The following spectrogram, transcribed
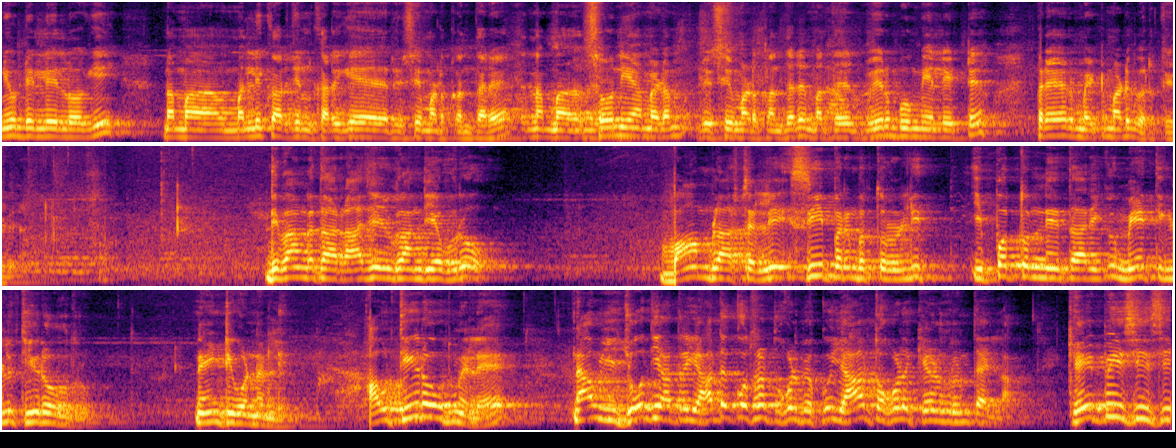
ನ್ಯೂ ಡೆಲ್ಲಿಯಲ್ಲಿ ಹೋಗಿ ನಮ್ಮ ಮಲ್ಲಿಕಾರ್ಜುನ್ ಖರ್ಗೆ ರಿಸೀವ್ ಮಾಡ್ಕೊತಾರೆ. ನಮ್ಮ ಸೋನಿಯಾ ಮೇಡಮ್ ರಿಸೀವ್ ಮಾಡ್ಕೊತಾರೆ. ಮತ್ತು ವೀರಭೂಮಿಯಲ್ಲಿಟ್ಟು ಪ್ರೇಯರ್ ಮೀಟ್ ಮಾಡಿ ಬರ್ತೀವಿ. ದಿವಂಗತ ರಾಜೀವ್ ಗಾಂಧಿಯವರು ಬಾಂಬ್ ಬ್ಲಾಸ್ಟಲ್ಲಿ ಶ್ರೀಪೆರಂಬತ್ತೂರಲ್ಲಿ ಇಪ್ಪತ್ತೊಂದನೇ ತಾರೀಕು ಮೇ ತಿಂಗಳು ತೀರೋದ್ರು ನೈಂಟಿ ಒನ್ನಲ್ಲಿ ಅವ್ರು ತೀರೋದ ಮೇಲೆ ನಾವು ಈ ಜ್ಯೋತಿ ಯಾತ್ರೆ ಯಾತಕ್ಕೋಸ್ಕರ ತೊಗೊಳ್ಬೇಕು, ಯಾರು ತೊಗೊಳ್ಳೋ ಕೇಳಿದ್ರು ಅಂತ ಇಲ್ಲ. ಕೆ ಪಿ ಸಿ ಸಿ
